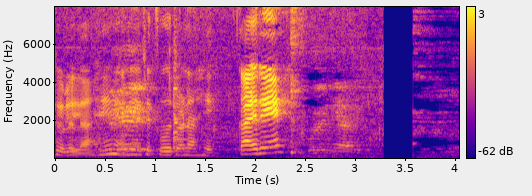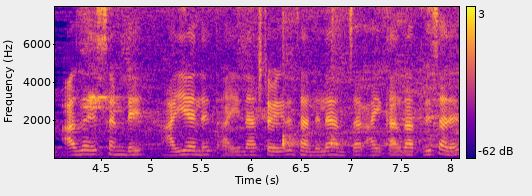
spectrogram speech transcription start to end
ठेवलेला आहे आणि याच्यात वरण आहे. काय रे? आज आहे संडे. आई आलेत. आई नाश्ता वगैरे झालेला आहे आमचा. आई काल रात्रीच आलेत.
